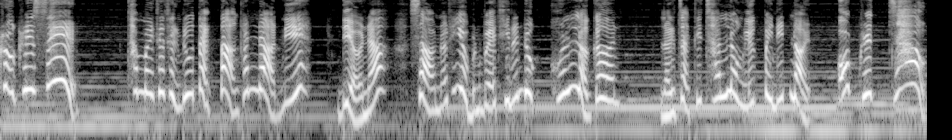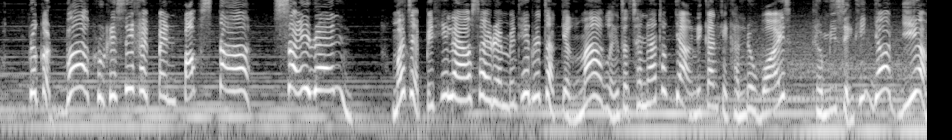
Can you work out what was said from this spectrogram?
ครูคริสซี่ทำไมเธอถึงดูแตกต่างขนาดนี้ เดี๋ยวนะ สาวน้อยที่อยู่บนเวทีนั้นดูคุ้นเหลือเกิน หลังจากที่ฉันลงลึกไปนิดหน่อย โอ้พระเจ้า ปรากฏว่าครูคริสซี่เคยเป็นป๊อปสตาร์ไซเรน เมื่อเจ็ดปีที่แล้วไซเรนเป็นที่รู้จักอย่างมากหลังจากชนะทุกอย่างในการแข่งขัน The Voice เธอมีเสียงที่ยอดเยี่ยม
